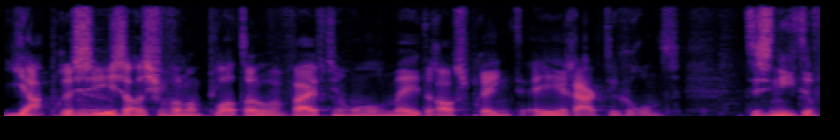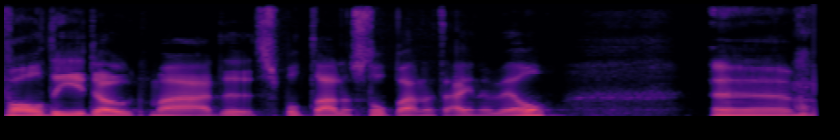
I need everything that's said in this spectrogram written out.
ja, precies. Als je van een plateau van 1500 meter afspringt en je raakt de grond. Het is niet de val die je doodt, maar de, het spontaan stop aan het einde wel. Ehm,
